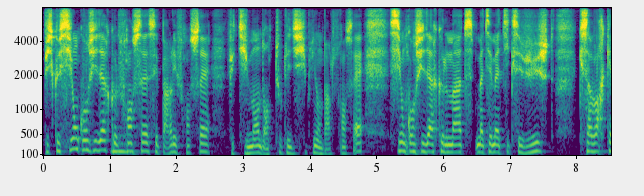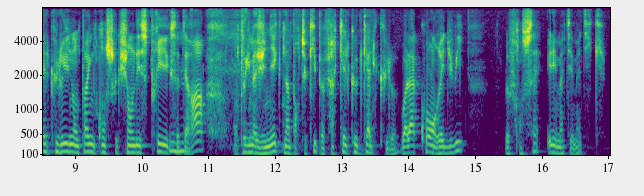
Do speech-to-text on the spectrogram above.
puisque si on considère que le français, c'est parler français, effectivement, dans toutes les disciplines, on parle français. Si on considère que le maths, mathématique, c'est juste, que savoir calculer, non pas une construction de l'esprit, etc., on peut imaginer que n'importe qui peut faire quelques calculs. Voilà à quoi on réduit le français et les mathématiques.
